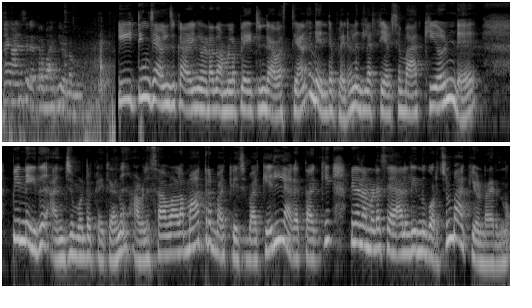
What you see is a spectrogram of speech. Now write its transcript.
ഞാൻ കാണിച്ചില്ല എത്ര ബാക്കിയുണ്ടെന്ന്. ഈറ്റിംഗ് ചാലഞ്ച് കഴിഞ്ഞുകൊണ്ട് നമ്മളെ പ്ലേറ്റിന്റെ അവസ്ഥയാണ്. ഇത് എന്റെ പ്ലേറ്റാണ്. ഇതിൽ അത്യാവശ്യം ബാക്കിയുണ്ട്. പിന്നെ ഇത് അഞ്ചു മുണ്ട പ്ലേറ്റാണ്. അവൾ സവാള മാത്രം ബാക്കി വെച്ച് ബാക്കി എല്ലാം അകത്താക്കി. പിന്നെ നമ്മുടെ സാലഡിൽ നിന്ന് കുറച്ചും ബാക്കിയുണ്ടായിരുന്നു.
